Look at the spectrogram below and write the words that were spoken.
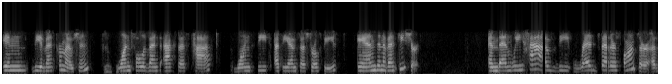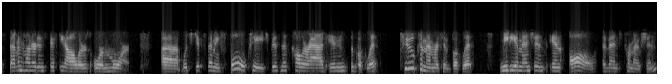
in the event promotion, one full event access pass, one seat at the ancestral feast, and an event t shirt. And then we have the red feather sponsor of $750 or more, uh, which gets them a full page business color ad in the booklet, two commemorative booklets, media mentions in all event promotions,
